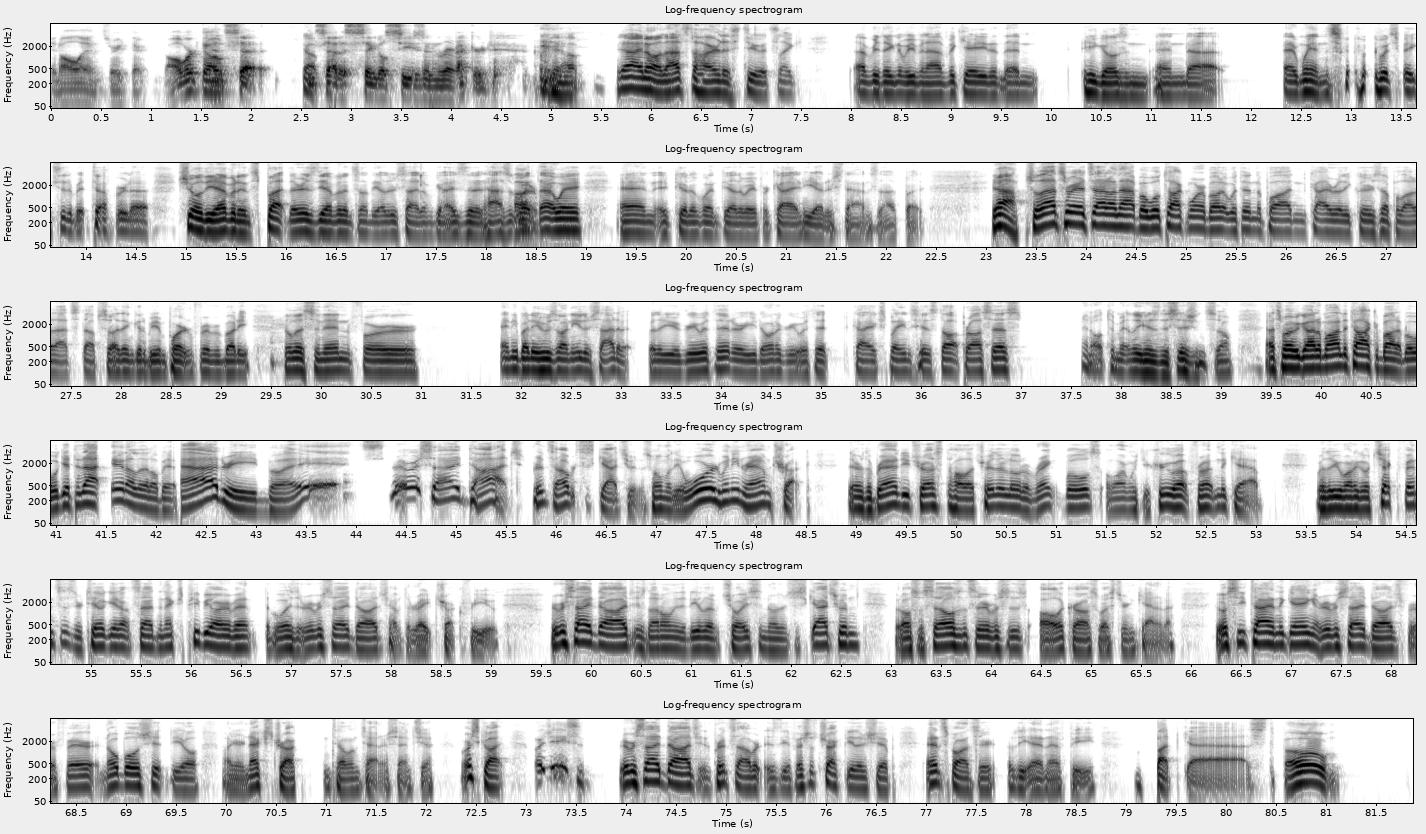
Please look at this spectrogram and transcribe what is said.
it all ends right there. It all worked And out. set Yep. and set a single season record. yeah, yeah, I know that's the hardest too. It's like everything that we've been advocating, and then he goes and and uh, and wins, which makes it a bit tougher to show the evidence. But there is the evidence on the other side of guys that it hasn't went that way, and it could have went the other way for Ky, and he understands that. But yeah, so that's where it's at on that. But we'll talk more about it within the pod, and Ky really clears up a lot of that stuff. So I think it'll be important for everybody to listen in for anybody who's on either side of it, whether you agree with it or you don't agree with it. Ky explains his thought process and ultimately his decision. So that's why we got him on to talk about it. But we'll get to that in a little bit. Ad read, boys. Riverside Dodge, Prince Albert, Saskatchewan, is home of the award winning Ram truck. They're the brand you trust to haul a trailer load of rank bulls along with your crew up front in the cab. Whether you want to go check fences or tailgate outside the next PBR event, the boys at Riverside Dodge have the right truck for you. Riverside Dodge is not only the dealer of choice in northern Saskatchewan, but also sells and services all across Western Canada. Go see Ty and the gang at Riverside Dodge for a fair, no bullshit deal on your next truck and tell them Tanner sent you, or Scott, or Jason. Riverside Dodge in Prince Albert is the official truck dealership and sponsor of the NFP podcast. Boom.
